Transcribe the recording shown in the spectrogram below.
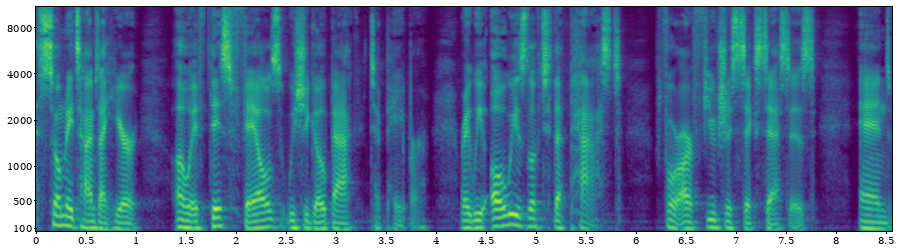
So many times I hear, oh, if this fails, we should go back to paper, right? We always look to the past for our future successes. And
